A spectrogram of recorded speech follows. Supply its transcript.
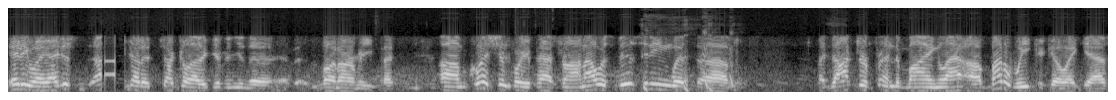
anyway, I just I got a chuckle out of giving you the Von Ormy. But um, question for you, Pastor Ron. I was visiting with uh, a doctor friend of mine la- about a week ago, I guess,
